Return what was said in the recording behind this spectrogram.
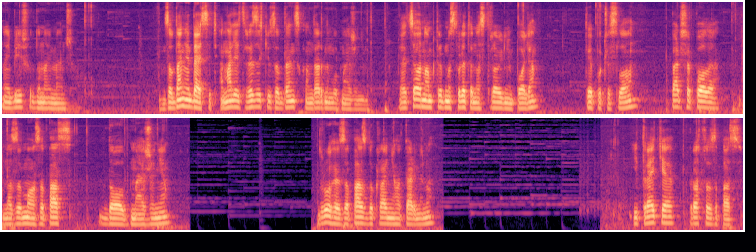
найбільшого до найменшого. Завдання 10. Аналіз ризиків завдань з обмеженням. Для цього нам потрібно створити настроєння поля типу число. Перше поле назвемо запас до обмеження. Друге запас до крайнього терміну. І третє просто запас.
